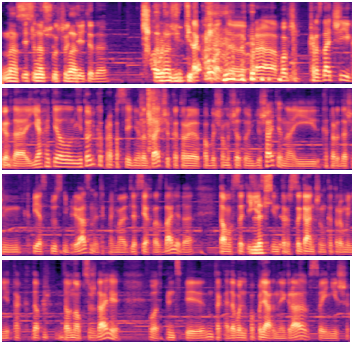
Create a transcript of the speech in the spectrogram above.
нас Если нас слушают дети, да. Школьники. Так вот, э, про, в общем, к раздаче игр, да. Я хотел не только про последнюю раздачу, которая, по большому счету, индюшатина, и которая даже к PS Plus не привязана, я так понимаю, для всех раздали, да. Там, кстати, Для есть. Interest Gungeon, который мы не так дав- давно обсуждали. Вот, в принципе, ну, такая довольно популярная игра в своей нише.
